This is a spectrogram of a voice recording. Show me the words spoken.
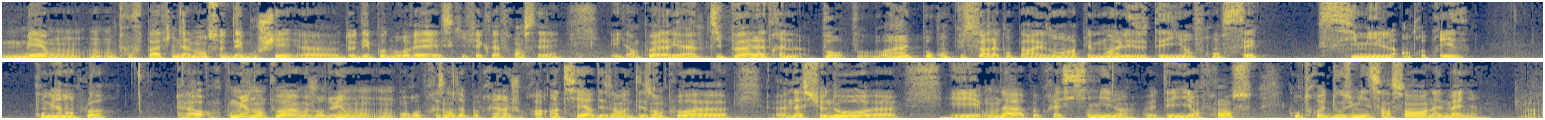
mais on on ne trouve pas finalement ce débouché euh, de dépôt de brevets, ce qui fait que la France est, est un peu à la traîne. un petit peu à la traîne. Pour, rien que pour qu'on puisse faire la comparaison, rappelez-moi, les ETI en France, c'est 6000 entreprises. Combien d'emplois? Alors, combien d'emplois aujourd'hui on, on, représente à peu près, je crois, un tiers des, des emplois euh, nationaux euh, et on a à peu près 6000 ETI en France contre 12 500 en Allemagne. Voilà,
